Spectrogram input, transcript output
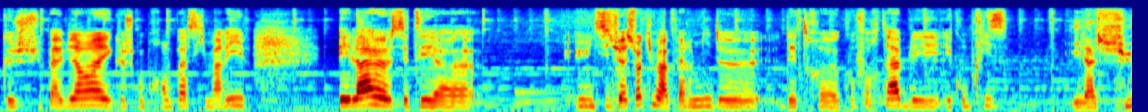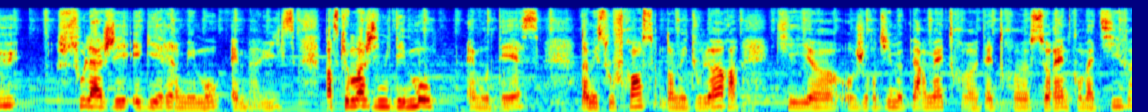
que je suis pas bien et que je comprends pas ce qui m'arrive. Et là, euh, c'était euh, une situation qui m'a permis d'être confortable et, comprise. Il a su soulager et guérir mes mots MAUX parce que moi j'ai mis des mots MOTS, dans mes souffrances, dans mes douleurs, qui euh, aujourd'hui me permettent euh, d'être euh, sereine, combative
